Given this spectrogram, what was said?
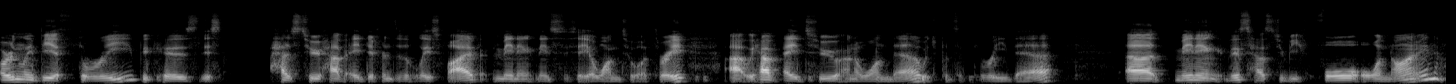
only be a 3 because this has to have a difference of at least 5, meaning it needs to see a 1, 2, or 3. Uh, we have a 2 and a 1 there, which puts a 3 there. Uh, meaning this has to be 4 or 9.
